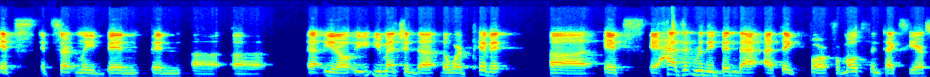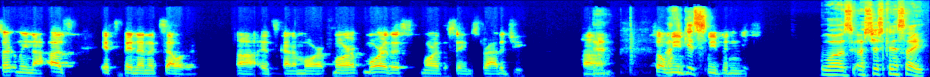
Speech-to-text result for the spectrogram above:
it's it's certainly been been uh, uh, uh you know you mentioned the, the word pivot. Uh, it's it hasn't really been that I think for for most fintechs here. Certainly not us. It's been an accelerant. Uh, it's kind of more more more of this more of the same strategy. Um, yeah. So we've we've been. Well, I was, I was just going to say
